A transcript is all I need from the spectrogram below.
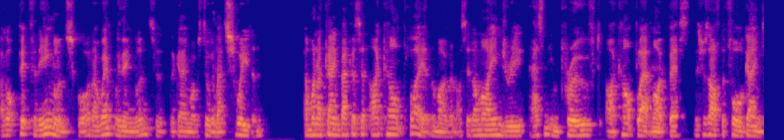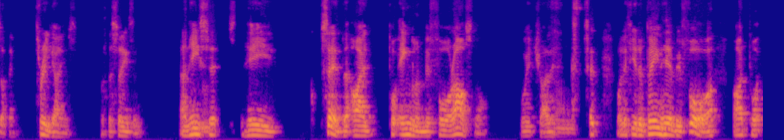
I got picked for the England squad. I went with England to the game I was talking about, Sweden. And when I came back, I said, I can't play at the moment. I said, oh, my injury hasn't improved. I can't play at my best. This was after four games, I think, three games of the season. And he mm-hmm. said he said that I put England before Arsenal which I think said, well, if you'd have been here before, I'd put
